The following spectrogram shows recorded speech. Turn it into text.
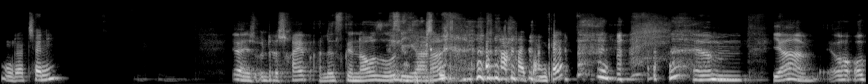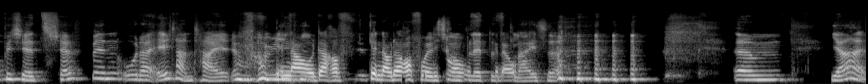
Oder Jenny? Ja, ich unterschreibe alles genauso, Diana. Danke. ähm, ja, ob ich jetzt Chef bin oder Elternteil im Familien. Genau, darauf, genau darauf wollte ich Komplett raus. das genau. Gleiche. ähm, ja,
